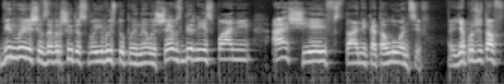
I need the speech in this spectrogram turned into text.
Він вирішив завершити свої виступи не лише в збірній Іспанії, а ще й в стані каталонців. Я прочитав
